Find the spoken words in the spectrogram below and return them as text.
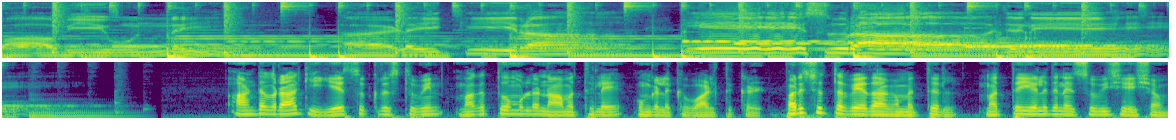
பாவி உன்னை அழைக்கிறா ஏசுராஜனே ஆண்டவராகி இயேசு கிறிஸ்துவின் மகத்துவமுள்ள நாமத்திலே உங்களுக்கு வாழ்த்துக்கள். பரிசுத்த வேதாகமத்தில் மத்த எழுதின சுவிசேஷம்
